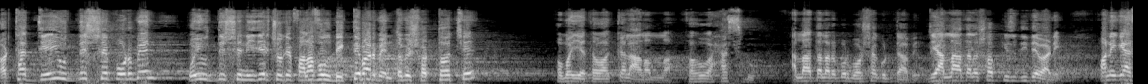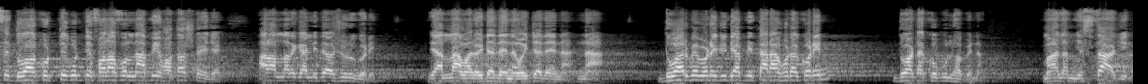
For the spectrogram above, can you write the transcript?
অর্থাৎ যেই উদ্দেশ্যে পড়বেন, ওই উদ্দেশ্যে নিজের চোখে ফলাফল দেখতে পারবেন। তবে শর্ত হচ্ছে ওমাইয়া তাওয়াক্কাল আল্লাহ ফাহুয়া হাসবু। আল্লাহ তালার ভরসা করতে হবে যে আল্লাহ তালা সবকিছু দিতে পারে। অনেকে আছে দোয়া করতে করতে ফলাফল না পেয়ে হতাশ হয়ে যায়, আর আল্লাহর গালি দেওয়া শুরু করে যে আল্লাহ আমার ওইটা দেয় না, ওইটা দেয় না। না, দোয়ার ব্যাপারে যদি আপনি তাড়াহুড়া করেন, দোয়াটা কবুল হবে না। মালাম ইস্তা আজিল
